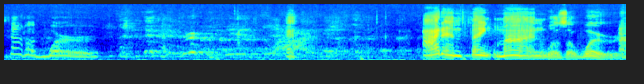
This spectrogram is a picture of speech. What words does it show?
Is that a word? I didn't think mine was a word.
